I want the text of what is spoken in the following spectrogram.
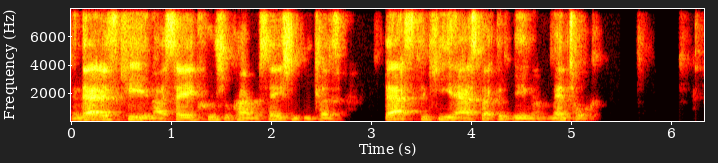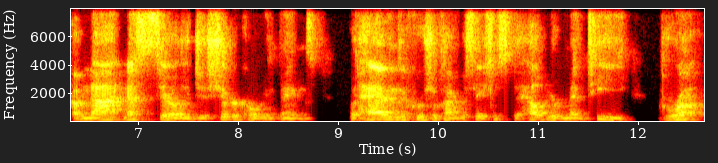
and that is key. And I say crucial conversations because that's the key aspect of being a mentor, of not necessarily just sugarcoating things, but having the crucial conversations to help your mentee grow.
